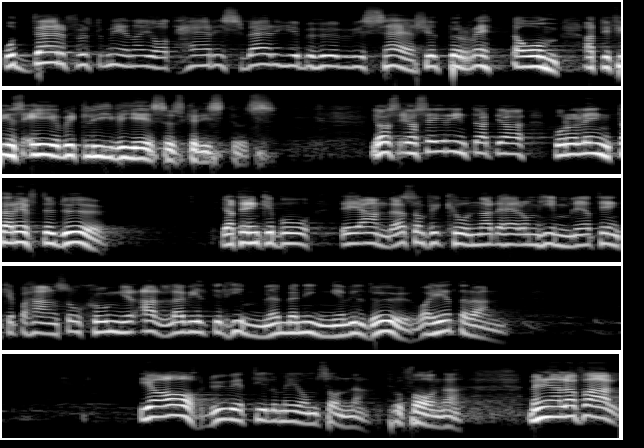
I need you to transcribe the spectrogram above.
Och därför menar jag att här i Sverige behöver vi särskilt berätta om att det finns evigt liv i Jesus Kristus. Jag, jag säger inte att jag går och längtar efter dö. Jag tänker på det andra som förkunnar det här om himlen. Jag tänker på han som sjunger alla vill till himlen men ingen vill dö. Vad heter han? Ja, du vet till och med om sådana profana. Men i alla fall,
